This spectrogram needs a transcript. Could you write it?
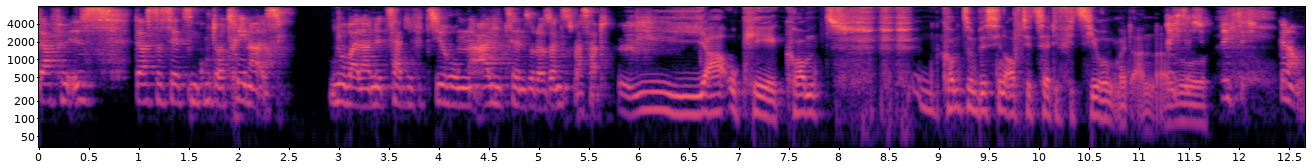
dafür ist, dass das jetzt ein guter Trainer ist. Nur weil er eine Zertifizierung, eine A-Lizenz oder sonst was hat. Ja, okay, kommt, kommt so ein bisschen auf die Zertifizierung mit an. Also, richtig, richtig, genau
